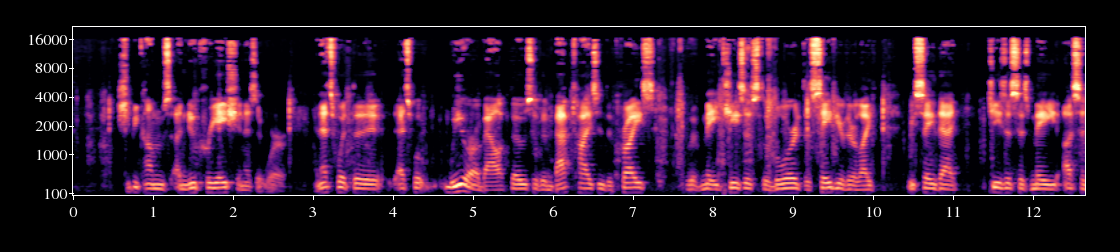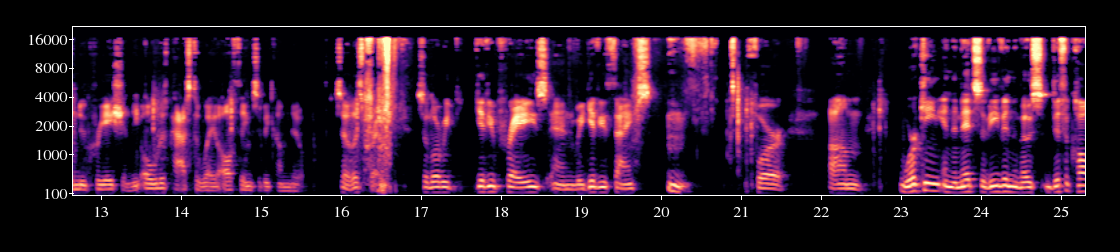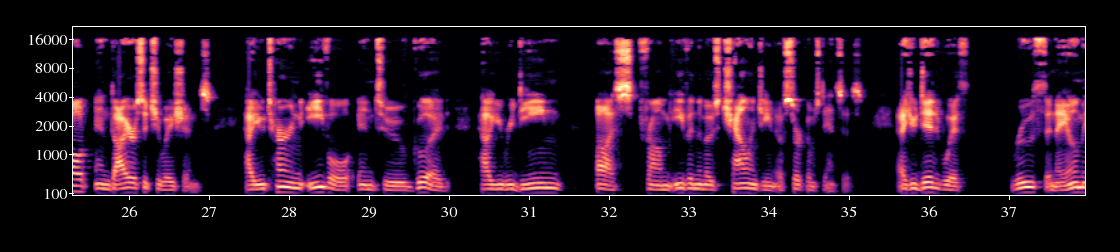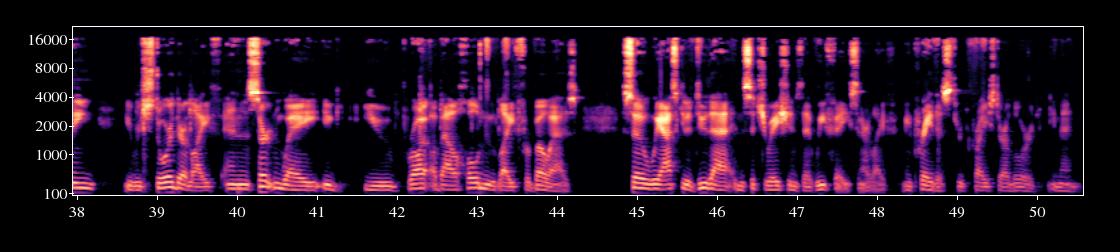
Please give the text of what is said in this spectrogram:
She becomes a new creation, as it were. And that's what the that's what we are about those who have been baptized into christ who have made jesus the lord the savior of their life. We say that jesus has made us a new creation. The old has passed away. All things have become new so let's pray so lord we give you praise and we give you thanks for um, working in the midst of even the most difficult and dire situations how you turn evil into good how you redeem us from even the most challenging of circumstances. As you did with Ruth and Naomi, you restored their life, and in a certain way, you, you brought about a whole new life for Boaz. So we ask you to do that in the situations that we face in our life. We pray this through Christ our Lord. Amen.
